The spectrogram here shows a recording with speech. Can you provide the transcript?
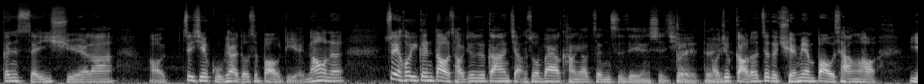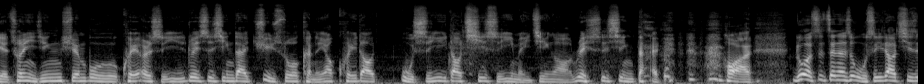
跟谁学啦，哦这些股票也都是暴跌。然后呢？最后一根稻草就是刚刚讲说 Viacom 要增资这件事情，对对，哦，就搞得这个全面爆仓哈。野村已经宣布亏二十亿，瑞士信贷据说可能要亏到五十亿到七十亿美金啊。瑞士信贷，哇，如果是真的是五十亿到七十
